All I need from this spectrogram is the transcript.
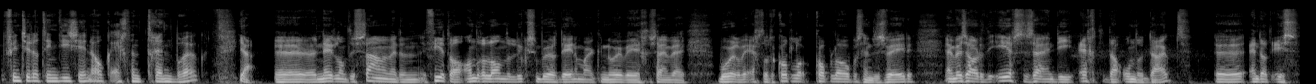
Vindt u dat in die zin ook echt een trendbreuk? Ja, uh, Nederland is samen met een viertal andere landen... Luxemburg, Denemarken, Noorwegen... Zijn wij, behoren we echt tot de koplopers en de Zweden. En wij zouden de eerste zijn die echt daaronder duikt. Uh, en dat is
